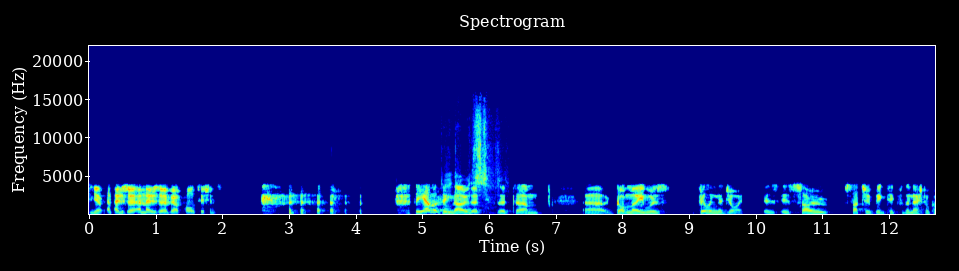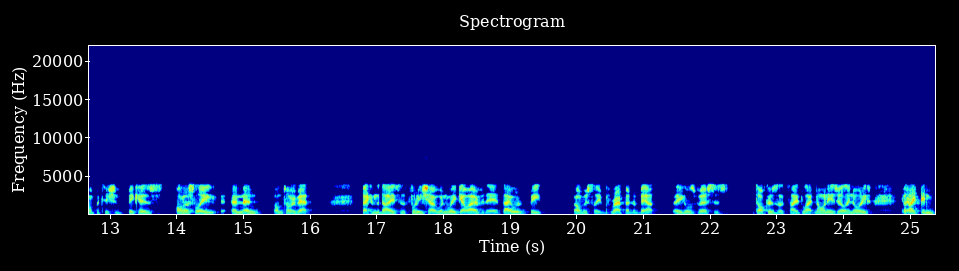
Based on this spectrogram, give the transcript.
Yep. and they deserve and they deserve our politicians. the other thing, though, that that um, uh, got me was filling the joint is is so such a big tick for the national competition because honestly, and and I'm talking about back in the days of the footy show when we go over there, they would be obviously rapid about Eagles versus Dockers, let's say late nineties, early nineties, but Yeah. they didn't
